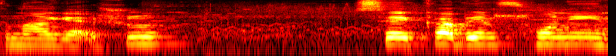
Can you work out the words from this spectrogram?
gına gel. Şu SK benim Sony'in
